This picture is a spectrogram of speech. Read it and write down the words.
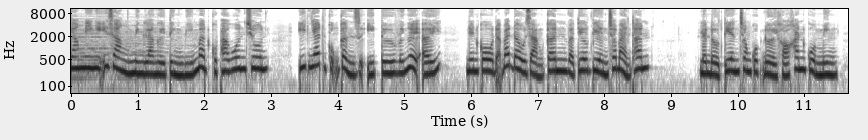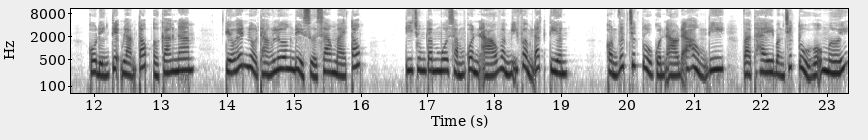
Yang Mi nghĩ rằng mình là người tình bí mật của Park Won Chun, ít nhất cũng cần giữ ý tứ với người ấy, nên cô đã bắt đầu giảm cân và tiêu tiền cho bản thân. Lần đầu tiên trong cuộc đời khó khăn của mình, cô đến tiệm làm tóc ở Cang Nam, tiêu hết nửa tháng lương để sửa sang mái tóc, đi trung tâm mua sắm quần áo và mỹ phẩm đắt tiền, còn vứt chiếc tủ quần áo đã hỏng đi và thay bằng chiếc tủ gỗ mới.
